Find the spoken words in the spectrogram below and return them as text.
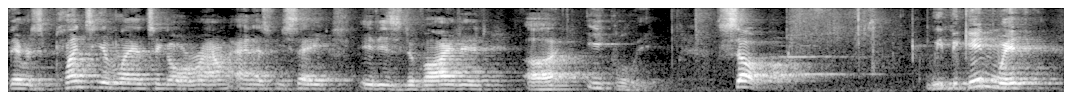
there is plenty of land to go around, and as we say, it is divided uh, equally. So, we begin with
